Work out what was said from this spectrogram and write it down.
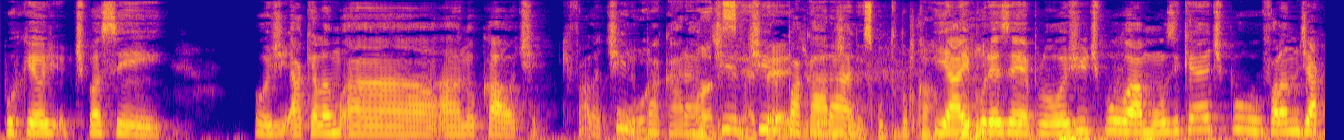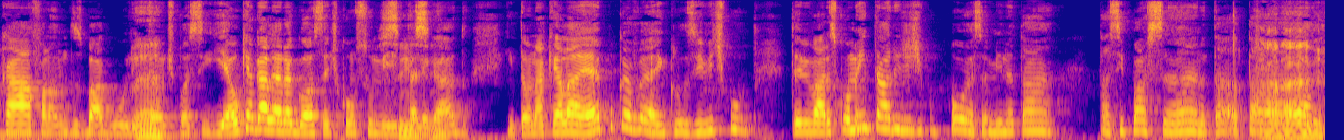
Porque, tipo assim, hoje, aquela, a, a nocaute, que fala tiro Porra, pra caralho, mano, tiro, esse tiro é pra caralho. no carro. E aí, por exemplo, hoje, tipo, a música é, tipo, falando de AK, falando dos bagulho. É. Então, tipo assim, e é o que a galera gosta de consumir, Sim, tá sim. ligado? Então, naquela época, velho, inclusive, tipo, teve vários comentários de, tipo, pô, essa mina tá, tá se passando, tá, tá, Caralho.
